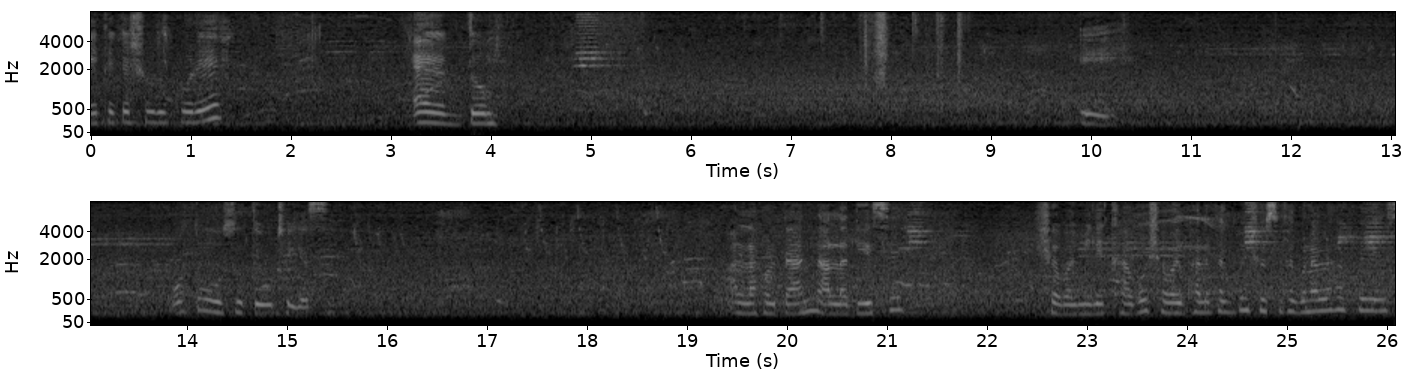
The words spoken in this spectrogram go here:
এই থেকে শুরু করে একদম কত উঁচুতে উঠে গেছে। আল্লাহর দান, আল্লাহ দিয়েছে। সবাই মিলে খাব, সবাই ভালো থাকবেন, সুস্থ থাকবেন, আল্লাহ হাফিজ।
